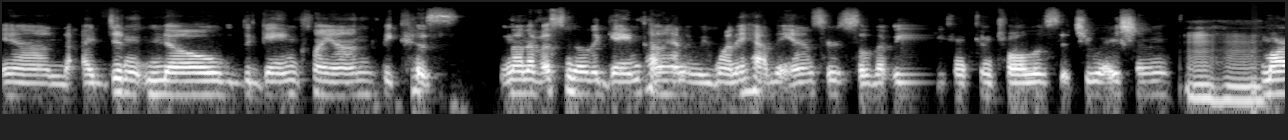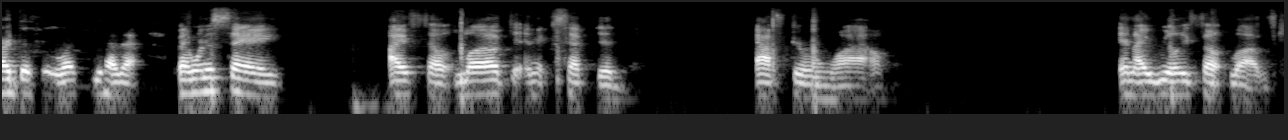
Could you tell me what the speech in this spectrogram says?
and I didn't know the game plan because none of us know the game plan and we want to have the answers so that we can control the situation. Mm-hmm. Mar doesn't let you have that. But I want to say, I felt loved and accepted after a while. And I really felt loved.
